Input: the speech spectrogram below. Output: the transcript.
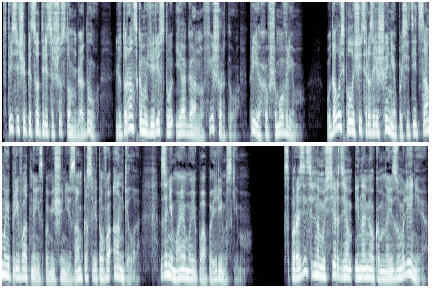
В 1536 году лютеранскому юристу Иоганну Фишерту, приехавшему в Рим, удалось получить разрешение посетить самые приватные из помещений замка Святого Ангела, занимаемые Папой Римским. С поразительным усердием и намеком на изумление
